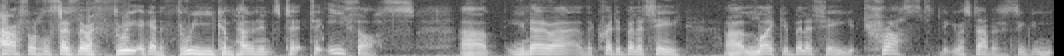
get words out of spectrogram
Aristotle says there are three, again, three components to, to ethos. Uh, you know, the credibility, likability, trust, that you establish. In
